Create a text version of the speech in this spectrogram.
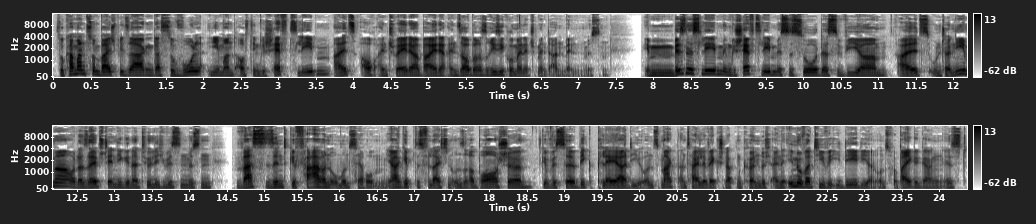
So kann man zum Beispiel sagen, dass sowohl jemand aus dem Geschäftsleben als auch ein Trader beide ein sauberes Risikomanagement anwenden müssen. Im Businessleben, im Geschäftsleben ist es so, dass wir als Unternehmer oder Selbstständige natürlich wissen müssen, was sind Gefahren um uns herum? Ja, gibt es vielleicht in unserer Branche gewisse Big Player, die uns Marktanteile wegschnappen können durch eine innovative Idee, die an uns vorbeigegangen ist?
